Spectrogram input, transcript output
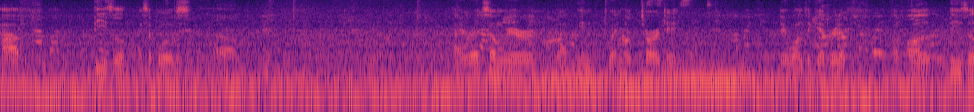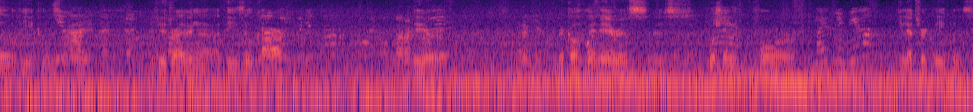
half diesel I suppose um, I read somewhere that in 2030 they want to get rid of, of all diesel vehicles so if you're driving a, a diesel car the government here is, is pushing for electric vehicles.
